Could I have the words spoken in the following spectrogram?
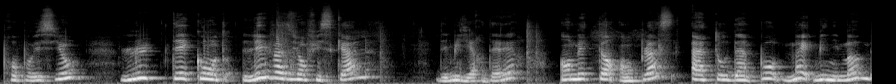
proposition, lutter contre l'évasion fiscale des milliardaires en mettant en place un taux d'impôt minimum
